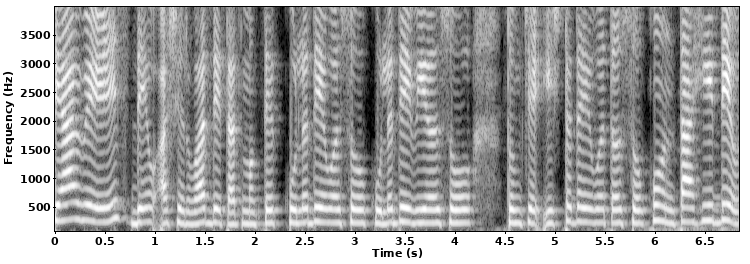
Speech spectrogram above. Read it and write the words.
त्यावेळेस देव आशीर्वाद देतात. मग ते कुलदेव असो कुलदेवी असो तुमचे इष्टदैवत असो कोणताही देव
